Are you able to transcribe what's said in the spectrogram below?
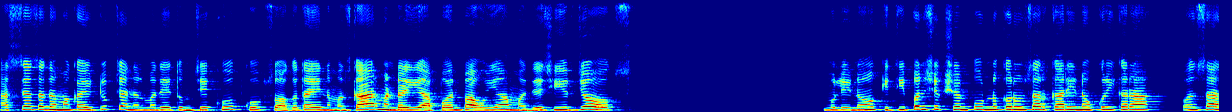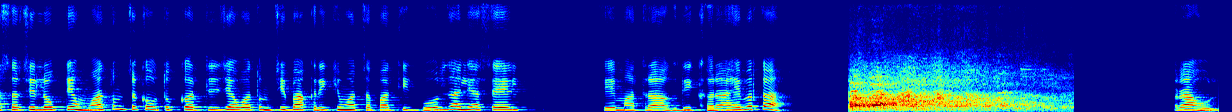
हास्याचा धमाका यूट्यूब चॅनलमध्ये तुमचे खूप खूप स्वागत आहे. नमस्कार मंडळी आपण पाहूया मजेशीर जॉक्स. मुलीनो किती पण शिक्षण पूर्ण करून सरकारी नोकरी करा पण सासरचे लोक तेव्हा तुमचं कौतुक करतील जेव्हा तुमची भाकरी किंवा चपाती गोल झाली असेल. हे मात्र अगदी खरं आहे बरं का? राहुल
